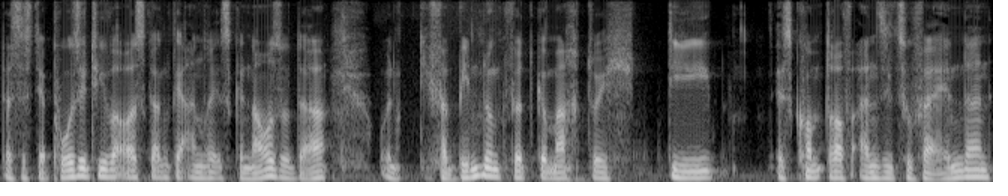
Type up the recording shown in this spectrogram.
Das ist der positive Ausgang, der andere ist genauso da. Und die Verbindung wird gemacht durch die es kommt darauf an, sie zu verändern.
